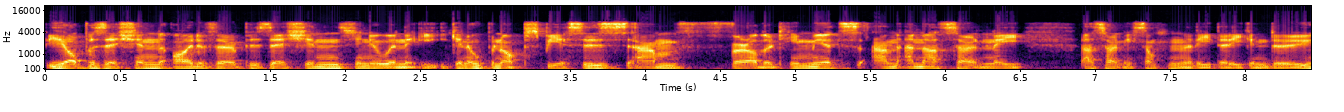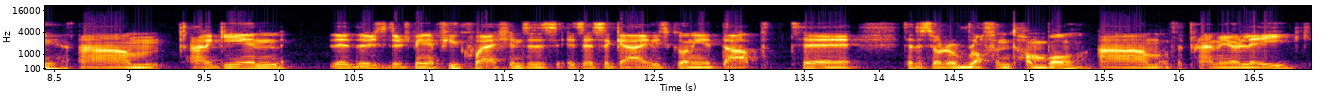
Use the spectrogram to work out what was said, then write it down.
the opposition out of their positions. You know, and he can open up spaces um, for other teammates, and, and that's certainly that's certainly something that he that he can do. Um, and again, there's there's been a few questions. Is is this a guy who's going to adapt to to the sort of rough and tumble um, of the Premier League?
